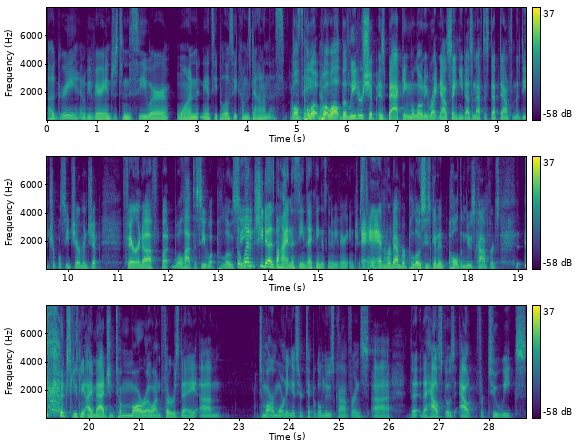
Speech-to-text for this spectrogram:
Agree. It'll be very interesting to see where one Nancy Pelosi comes down on this. Well, Pelo- well, the leadership is backing Maloney right now, saying he doesn't have to step down from the DCCC chairmanship. Fair enough, but we'll have to see what Pelosi. but what she does behind the scenes, I think, is going to be very interesting. And remember, Pelosi's going to hold a news conference. excuse me, I imagine tomorrow on Thursday. Um, tomorrow morning is her typical news conference. Uh, the the House goes out for two weeks,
